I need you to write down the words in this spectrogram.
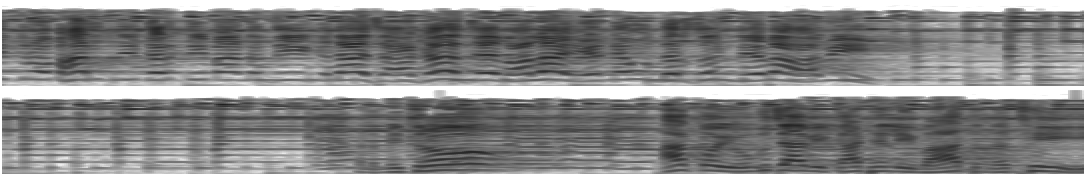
મિત્રો, ભારતની ધરતીમાં નથી, કદાચ આખા છે, વાલા, એને હું દર્શન દેવા આવી. અને મિત્રો, આ કોઈ ઉપજાવી કાઢેલી વાત નથી.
